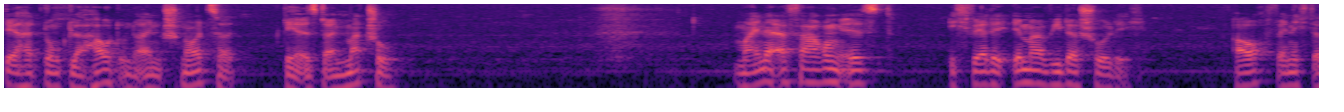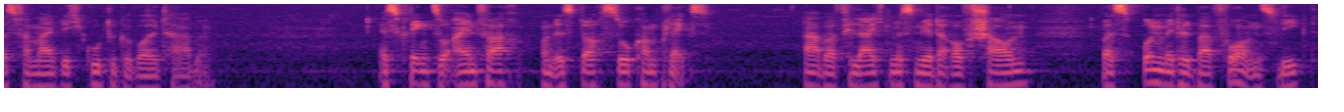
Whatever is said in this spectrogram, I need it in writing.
Der hat dunkle Haut und einen Schnäuzer, der ist ein Macho. Meine Erfahrung ist, ich werde immer wieder schuldig, auch wenn ich das vermeintlich Gute gewollt habe. Es klingt so einfach und ist doch so komplex. Aber vielleicht müssen wir darauf schauen, was unmittelbar vor uns liegt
